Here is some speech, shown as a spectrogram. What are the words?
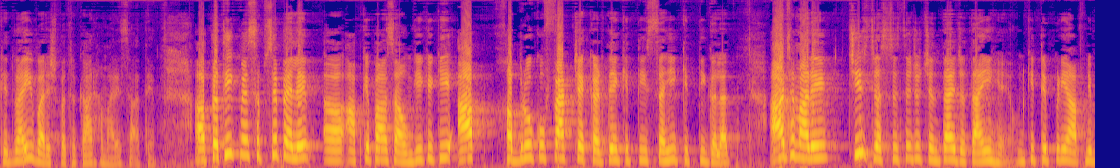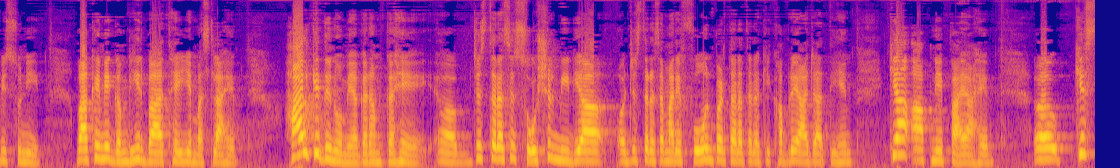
किदवाई वरिष्ठ पत्रकार हमारे साथ हैं। प्रतीक, मैं सबसे पहले आपके पास आऊँगी, क्योंकि आप खबरों को फैक्ट चेक करते हैं, कितनी सही, कितनी गलत। आज हमारे चीफ जस्टिस ने जो चिंताएँ जताई हैं, उनकी टिप्पणी आपने भी सुनी। वाकई में गंभीर बात है, ये मसला है। हाल के दिनों में अगर हम कहें जिस तरह से सोशल मीडिया और जिस तरह से हमारे फ़ोन पर तरह तरह की खबरें आ जाती हैं, क्या आपने पाया है? किस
